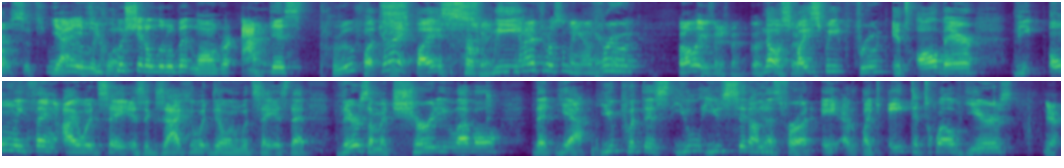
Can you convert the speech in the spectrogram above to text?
close. It's yeah, if you close. push it a little bit longer at this proof, But I- spice, Okay, sweet, Can I throw something out here? fruit. quick? Oh, I'll let you finish, man. Go ahead. No, oh, Sorry. spice, sweet, fruit, it's all there. The only thing I would say is exactly what Dylan would say is that there's a maturity level that yeah, you put this you you sit on this for an eight uh, like 8 to 12 years. Yeah.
